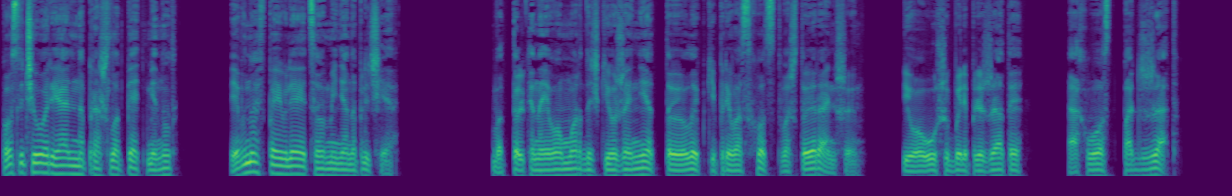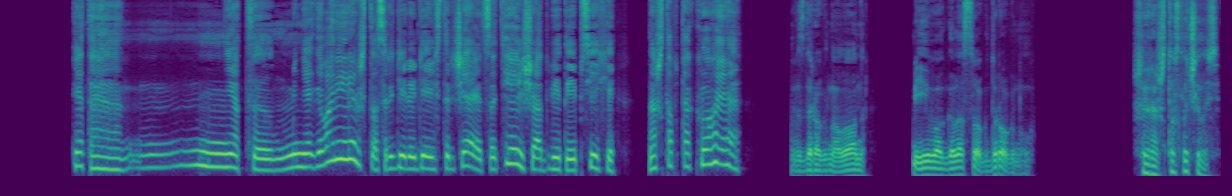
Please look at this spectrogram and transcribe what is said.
После чего реально прошло пять минут, и вновь появляется у меня на плече. Вот только на его мордочке уже нет той улыбки превосходства, что и раньше. Его уши были прижаты, а хвост поджат. «Это... нет, мне говорили, что среди людей встречаются те еще отбитые психи, но чтоб такое...» Вздрогнул он, и его голосок дрогнул. «Шира, что случилось?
